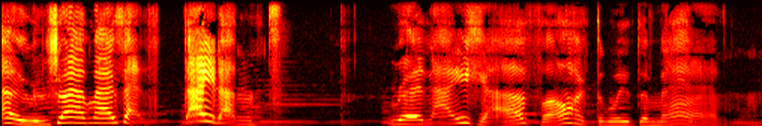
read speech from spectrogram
I will show myself tyrant when I have fought with the men.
